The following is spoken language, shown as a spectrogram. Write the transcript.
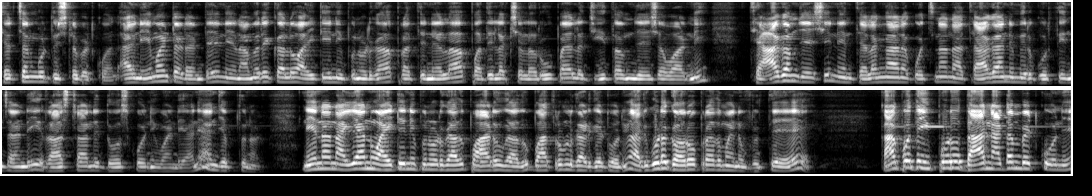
చర్చను కూడా దృష్టిలో పెట్టుకోవాలి. ఆయన ఏమంటాడంటే నేను అమెరికాలో ఐటీ నిపుణుడిగా ప్రతి నెల పది లక్షల రూపాయల జీతం చేసేవాడిని. త్యాగం చేసి నేను తెలంగాణకు వచ్చిన నా త్యాగాన్ని మీరు గుర్తించండి రాష్ట్రాన్ని దోసుకొనివ్వండి అని ఆయన చెప్తున్నాడు. నేను అయ్యా నువ్వు ఐటీ నిపుణుడు కాదు పాడు కాదు బాత్రూమ్లు కడిగేటోని అది కూడా గౌరవప్రదమైన వృత్తే. కాకపోతే ఇప్పుడు దాన్ని అడ్డం పెట్టుకొని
